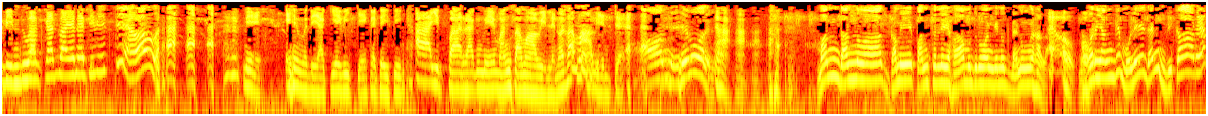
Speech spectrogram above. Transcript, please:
බින්දුවක්වත් බය නැති විත්තිය. ඔව්. මේ එහෙම දෙයක් කියවිච්ච එකට ඉතින් ආයිත් පාරක් මේ මං සමාවෙල්ලනවා සමාවෙන්න. ආන්න එහෙම වරෙන්නේ. මන් දන්නවා ගමේ පන්සලේ හාමුදුරුවන්ගෙනුත් බැනුම් අහලා. ඔව්. අවරියන්ගේ මොලේ දැන් විකාරයක්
